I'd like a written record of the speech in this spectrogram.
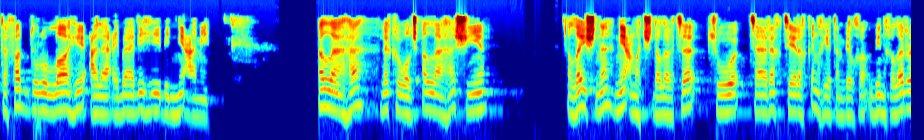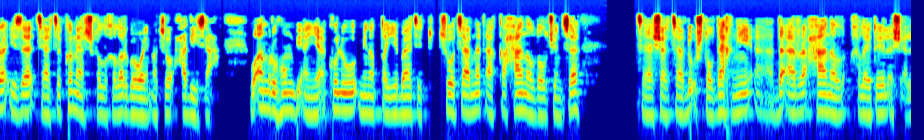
تفضل الله على عباده بالنعم. الله لقولج الله شي ليشنا نعمتش دلرتا تو تاريخ تاريخ انخيتن بين خلر إذا تارتا كوميرش خل خلر جوين أتو حديثة وأمرهم بأن يأكلوا من الطيبات تو تارنت أقا حانل دولچنسا تاردو اشتول دخني دأر حانل خليتيل أشعل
